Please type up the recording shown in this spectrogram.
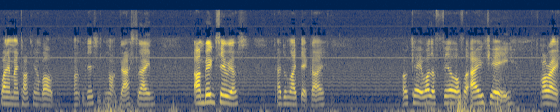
What am I talking about? Um, this is not just saying. I'm being serious. I don't like that guy. Okay, what a fail of an IJ. Alright.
